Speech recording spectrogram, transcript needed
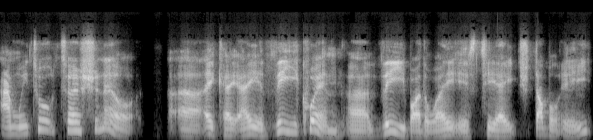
and we talk to Chanel uh, aka the Quinn. Uh, the, by the way, is T H E E.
